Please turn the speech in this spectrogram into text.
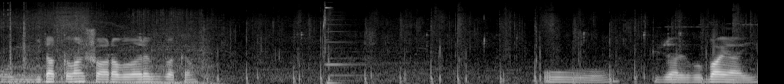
Oy, bir dakika lan şu arabalara bir bakalım. Oo, güzel bu bayağı iyi.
